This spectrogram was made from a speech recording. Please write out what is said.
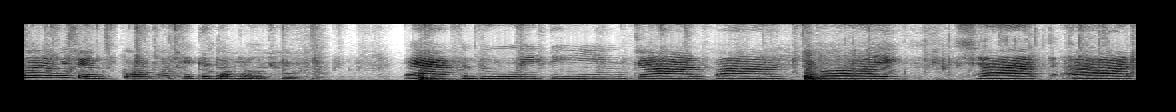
হয় আমি চেঞ্জ করব ছোট তো ছোট এক দুই তিন চার পাঁচ ছয় সাত আট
